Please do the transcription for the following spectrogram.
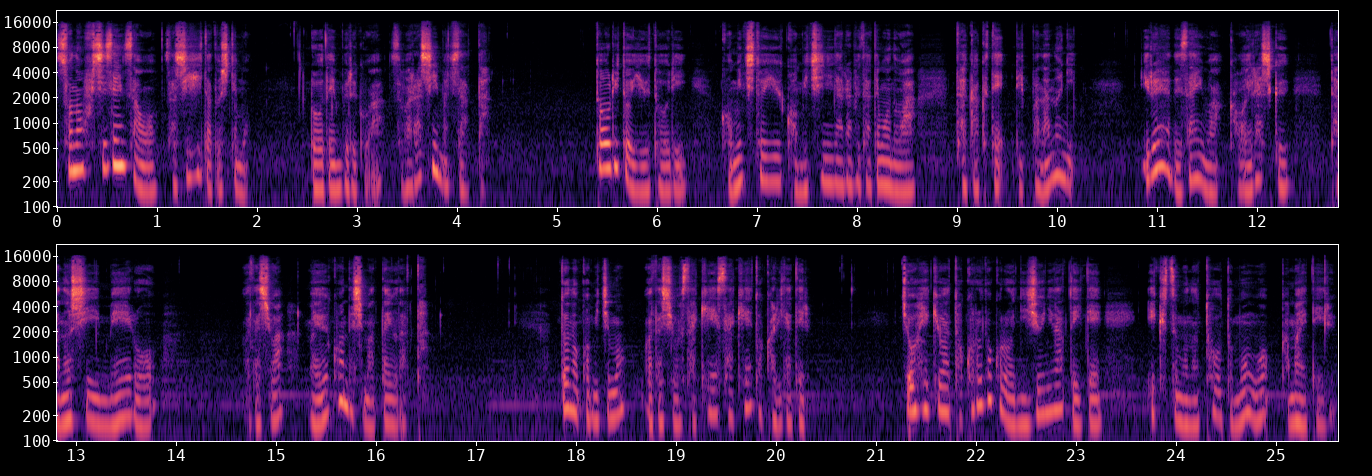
その不自然さを差し引いたとしても、ローデンブルグは素晴らしい街だった。通りという通り、小道という小道に並ぶ建物は高くて立派なのに、色やデザインは可愛らしく、楽しい迷路を私は迷い込んでしまったようだった。どの小道も私を先へ先へと駆り立てる。城壁はところどころ二重になっていて、いくつもの塔と門を構えている。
